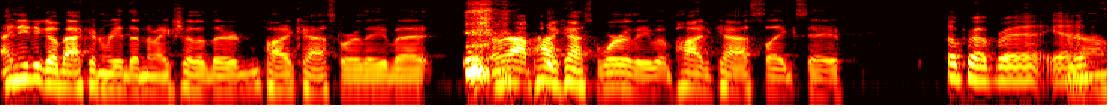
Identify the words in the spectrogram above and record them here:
I need to go back and read them to make sure that they're podcast worthy, but or not podcast worthy, but podcast like safe. Appropriate, yeah. Yeah.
